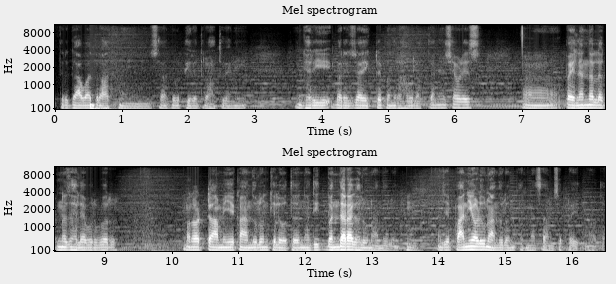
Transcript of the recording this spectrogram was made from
एकतर गावात राहत नाही सगळं फिरत राहतो आणि घरी बरेचदा एकटे पण राहावं लागतं. आणि अशा वेळेस पहिल्यांदा लग्न झाल्याबरोबर मला वाटतं आम्ही एक आंदोलन केलं होतं नदीत बंधारा घालून आंदोलन. म्हणजे पाणी अडून आंदोलन करण्याचा आमचा प्रयत्न होता.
